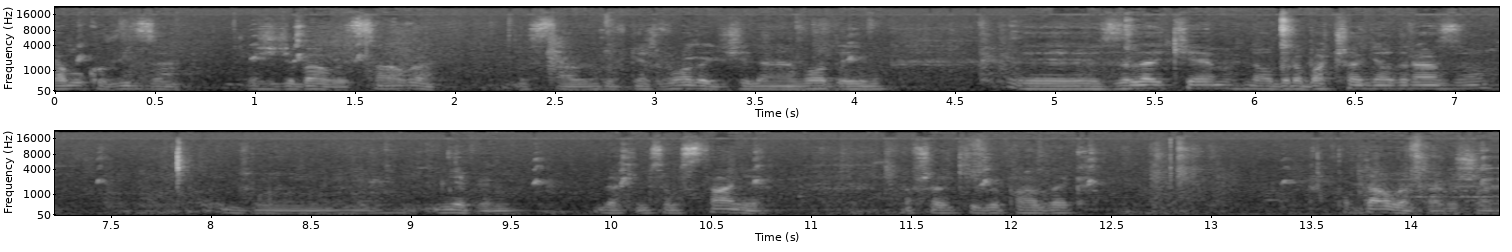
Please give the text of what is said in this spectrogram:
Jabłko widzę, zdziebały całe. Dostały również wodę. Dzisiaj dałem wodę im y, z lekiem na odrobaczenie od razu. Nie wiem w jakim są stanie. Na wszelki wypadek podałem, także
